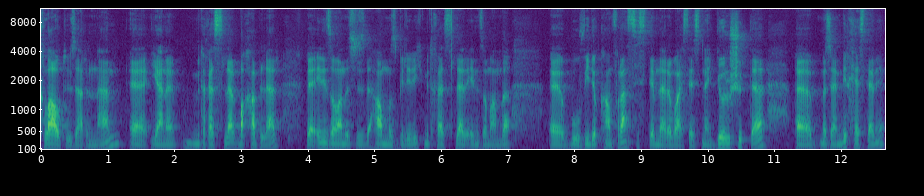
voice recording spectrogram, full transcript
cloud üzərindən, yəni mütəxəssislər baxa bilər və eyni zamanda siz də hamımız bilirik, mütəxəssislər eyni zamanda bu video konfrans sistemləri vasitəsilə görüşüb də məsələn bir xəstəni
